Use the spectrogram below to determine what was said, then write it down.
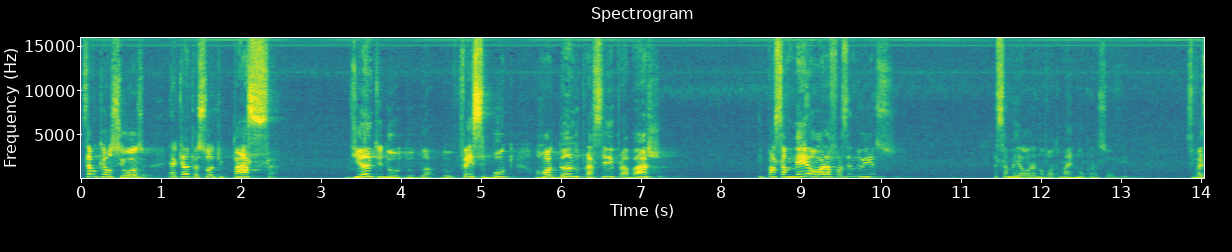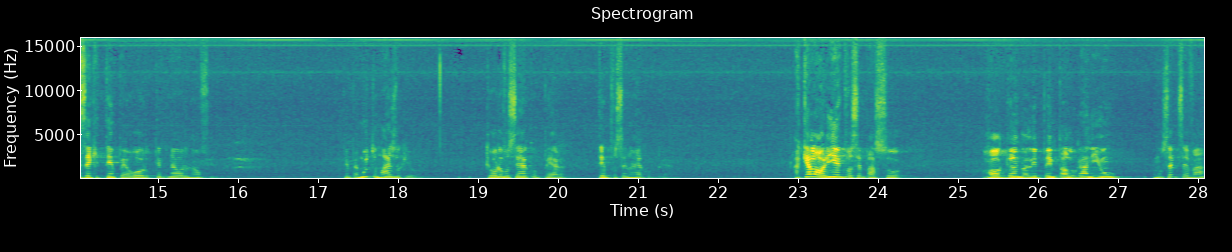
Sabe o que é ansioso? É aquela pessoa que passa diante do, do, do, do Facebook, rodando para cima e para baixo, e passa meia hora fazendo isso. Essa meia hora não volta mais nunca na sua vida. Você vai dizer que tempo é ouro? Tempo não é ouro, não, filho. Tempo é muito mais do que ouro. Porque ouro você recupera, tempo você não recupera. Aquela horinha que você passou rodando ali para lugar nenhum, a não sei que você vá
